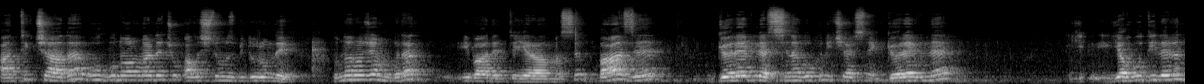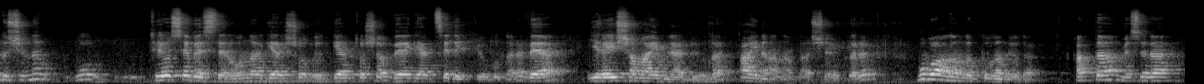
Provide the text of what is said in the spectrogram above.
antik çağda bu, bu normalde çok alıştığımız bir durum değil. Bunlar hocam bırak ibadette yer alması. Bazı görevler, sinagogun içerisinde görevler Yahudilerin dışında bu Teosebesler, onlar Gerşo, Gertoşa veya Gertsedek diyor bunlara veya İrey Şamayimler diyorlar. Aynı anlamda aşağı yukarı. Bu bağlamda kullanıyorlar. Hatta mesela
